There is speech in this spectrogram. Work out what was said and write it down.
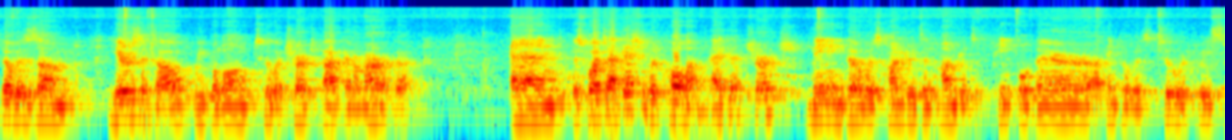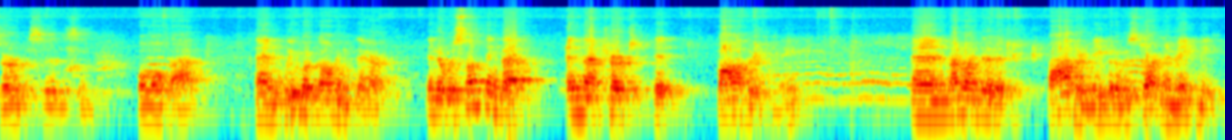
There was, um, years ago, we belonged to a church back in America, and it's what I guess you would call a mega church, meaning there was hundreds and hundreds of people there. I think there was two or three services and all that. And we were going there, and there was something that in that church, it bothered me. And not only did it bother me, but it was starting to make me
